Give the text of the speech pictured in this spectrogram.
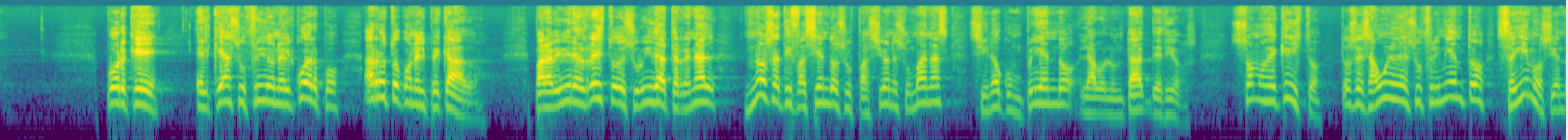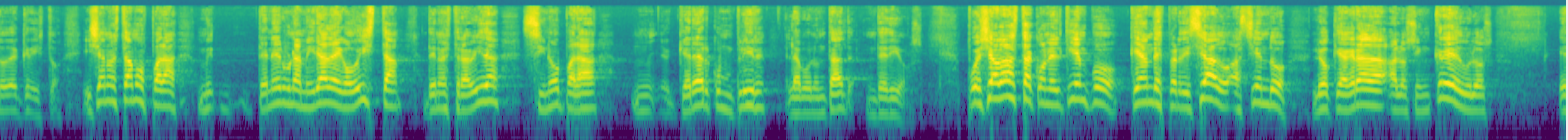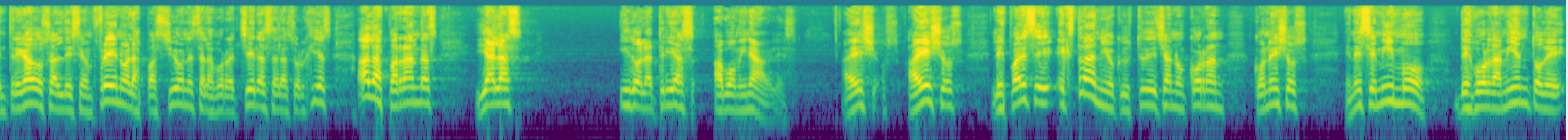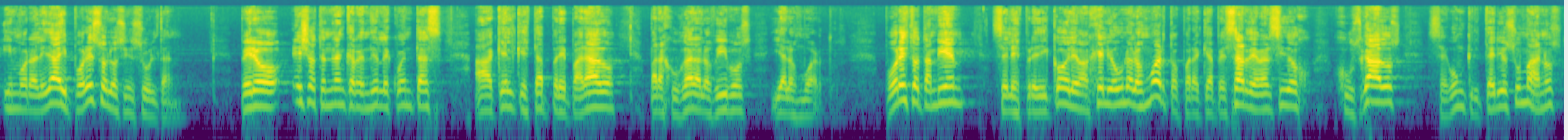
Porque el que ha sufrido en el cuerpo ha roto con el pecado para vivir el resto de su vida terrenal no satisfaciendo sus pasiones humanas, sino cumpliendo la voluntad de Dios. Somos de Cristo, entonces aún en el sufrimiento seguimos siendo de Cristo. Y ya no estamos para tener una mirada egoísta de nuestra vida, sino para mm, querer cumplir la voluntad de Dios. Pues ya basta con el tiempo que han desperdiciado haciendo lo que agrada a los incrédulos, entregados al desenfreno, a las pasiones, a las borracheras, a las orgías, a las parrandas y a las idolatrías abominables. A ellos, a ellos les parece extraño que ustedes ya no corran con ellos en ese mismo desbordamiento de inmoralidad y por eso los insultan. Pero ellos tendrán que rendirle cuentas a aquel que está preparado para juzgar a los vivos y a los muertos. Por esto también se les predicó el Evangelio uno a los muertos, para que a pesar de haber sido juzgados según criterios humanos,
